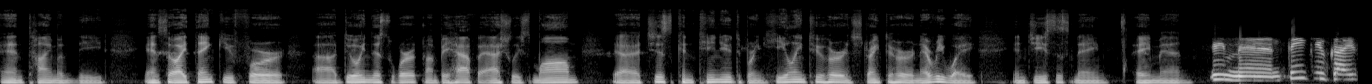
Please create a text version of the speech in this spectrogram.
in time of need. And so I thank you for uh, doing this work on behalf of Ashley's mom. Uh, just continue to bring healing to her and strength to her in every way. In Jesus' name, amen. Amen. Thank you guys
